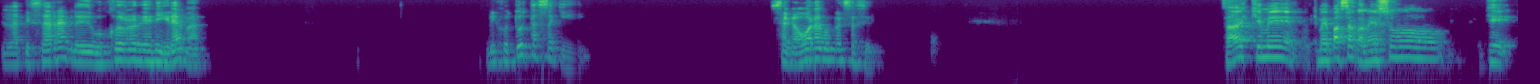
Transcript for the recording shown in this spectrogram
la pizarra le dibujó el organigrama. Dijo, tú estás aquí. Se acabó la conversación. ¿Sabes qué me, qué me pasa con eso? Que,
